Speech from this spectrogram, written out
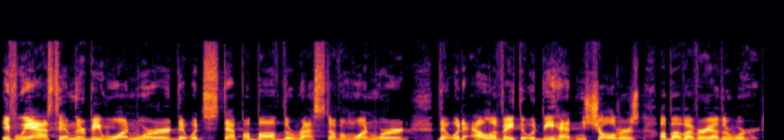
if we asked him, there'd be one word that would step above the rest of them, one word that would elevate, that would be head and shoulders above every other word.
